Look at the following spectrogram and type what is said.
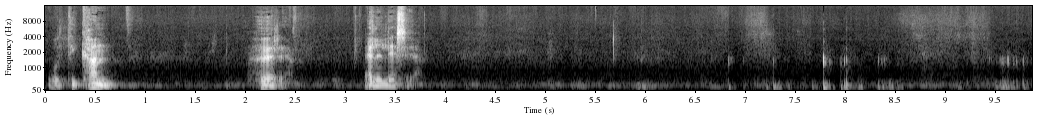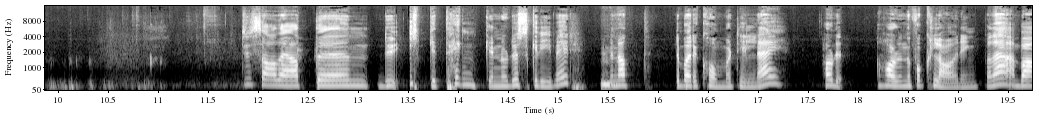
Och de kan höra eller läsa. Du sa det at uh, du ikke tenker når du skriver, men at det bare kommer til deg. Har du, har du noen forklaring på det? Hva,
